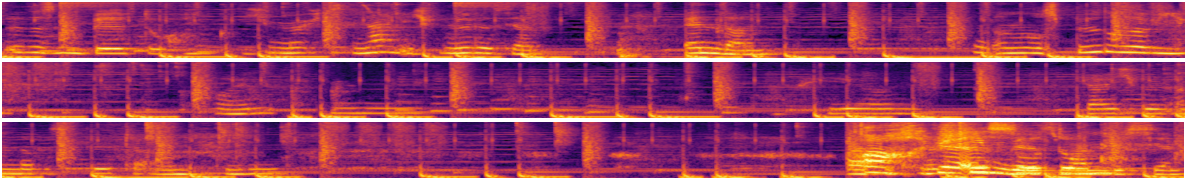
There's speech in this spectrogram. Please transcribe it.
Das ist ein Bild, du Honk. Ich möchte. Nein, ich will das ja ändern. Ein anderes Bild oder wie? Einfügen. Kopieren. Ja, ich will ein anderes Bild da einfügen. Ach, jetzt der ist wir so das mal ein dumm. bisschen.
